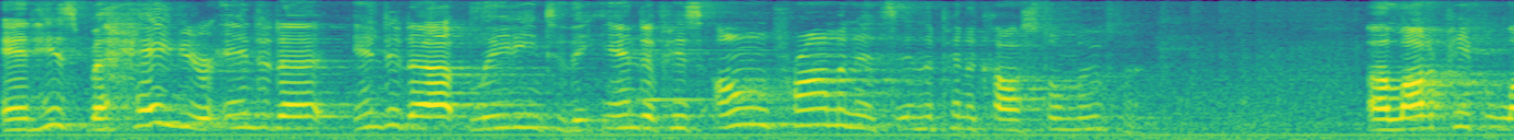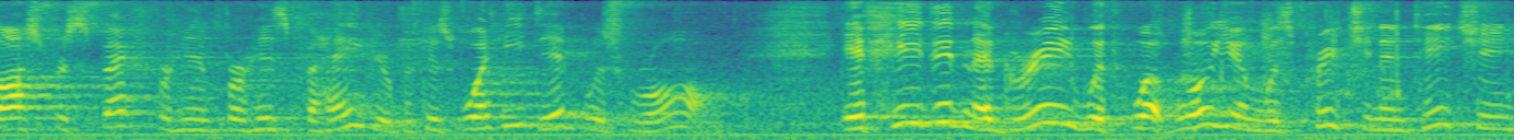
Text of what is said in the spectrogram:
And his behavior ended up, ended up leading to the end of his own prominence in the Pentecostal movement. A lot of people lost respect for him for his behavior because what he did was wrong. If he didn't agree with what William was preaching and teaching,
